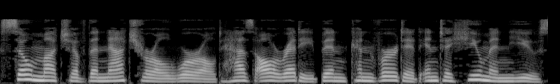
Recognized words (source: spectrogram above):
So much of the natural world has already been converted into human use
